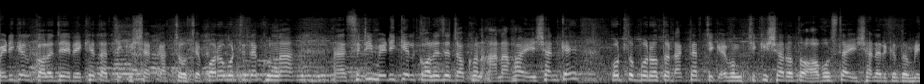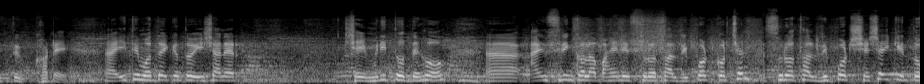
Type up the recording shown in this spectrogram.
মেডিকেল কলেজে রেখে তার চিকিৎসার কাজ চলছে। পরবর্তীতে খুলনা সিটি মেডিকেল কলেজে যখন আনা হয় ঈশানকে, কর্তব্যরত ডাক্তার এবং চিকিৎসারত অবস্থায় ঈশানের কিন্তু মৃত্যু ঘটে। আহ, ইতিমধ্যে কিন্তু ঈশানের সেই মৃতদেহ আইন শৃঙ্খলা বাহিনীর সুরথাল রিপোর্ট করছেন। সুরথাল রিপোর্ট শেষেই কিন্তু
